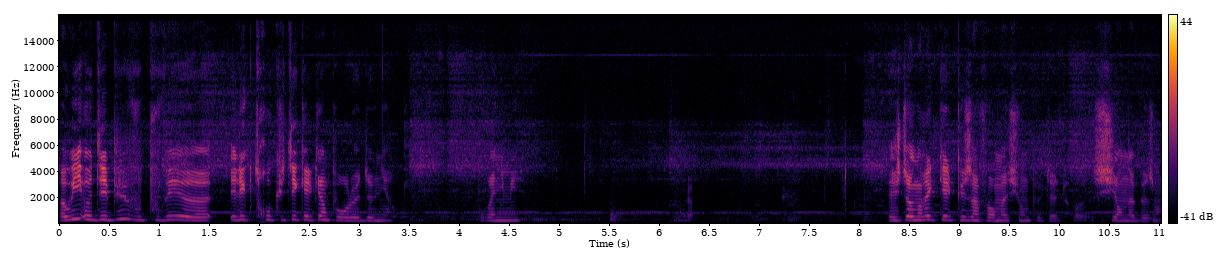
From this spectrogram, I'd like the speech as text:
Ah oui, au début, vous pouvez électrocuter quelqu'un pour le devenir. Pour animer. Voilà. Et je donnerai quelques informations, peut-être, si on a besoin.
